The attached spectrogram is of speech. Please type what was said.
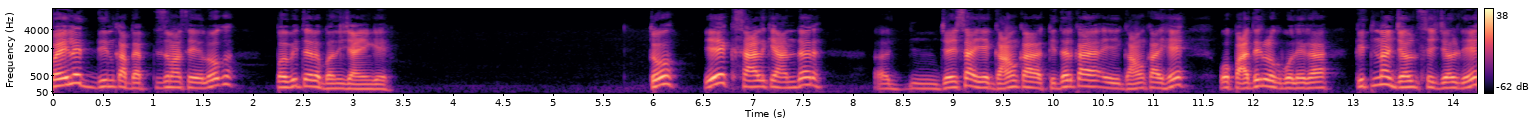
पहले दिन का बैप्तिज्मा से ये लोग पवित्र बन जाएँगे। तो एक साल के अंदर जैसा ये गाँव का, किधर का, ये गाँव का है, वो पादरी लोग बोलेगा, कितना जल्द से जल्द ये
